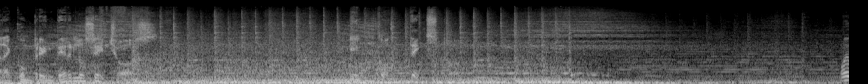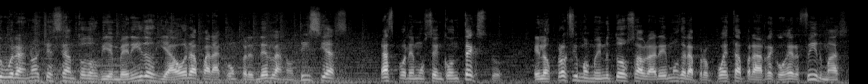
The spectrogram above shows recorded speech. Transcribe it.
para comprender los hechos en contexto. Muy buenas noches, sean todos bienvenidos y ahora para comprender las noticias las ponemos en contexto. En los próximos minutos hablaremos de la propuesta para recoger firmas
